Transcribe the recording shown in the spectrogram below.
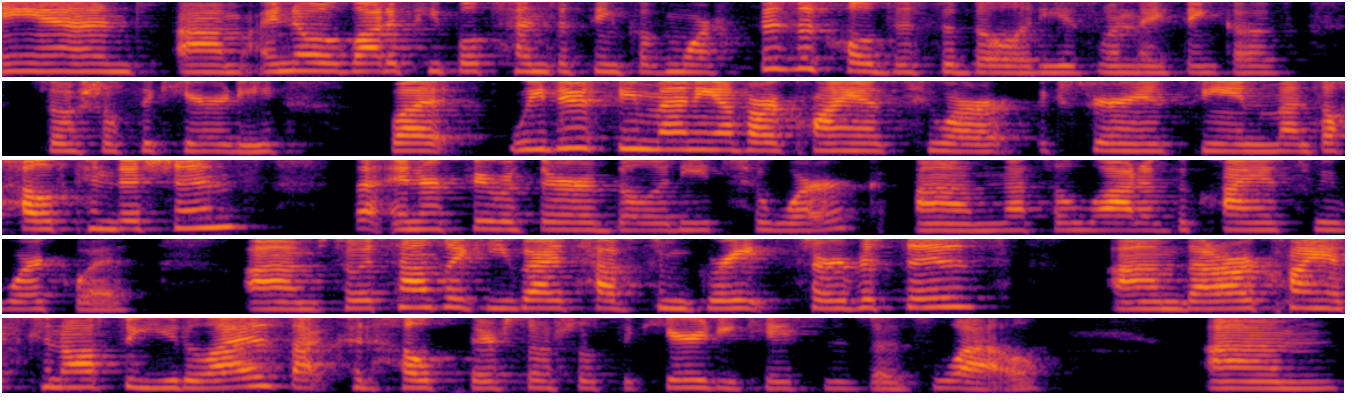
And um, I know a lot of people tend to think of more physical disabilities when they think of social security, but we do see many of our clients who are experiencing mental health conditions that interfere with their ability to work. Um, that's a lot of the clients we work with. Um, so it sounds like you guys have some great services um, that our clients can also utilize that could help their social security cases as well. Um,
